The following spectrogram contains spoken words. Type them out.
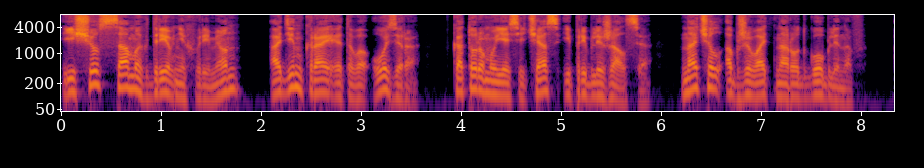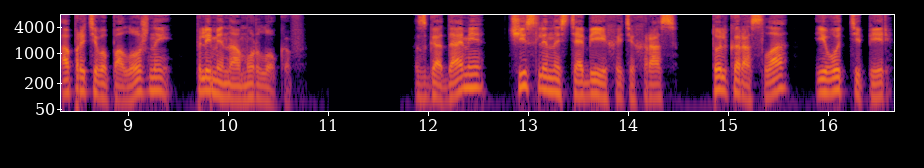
Еще с самых древних времен один край этого озера, к которому я сейчас и приближался, начал обживать народ гоблинов, а противоположный племена мурлоков. С годами численность обеих этих рас только росла, и вот теперь,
